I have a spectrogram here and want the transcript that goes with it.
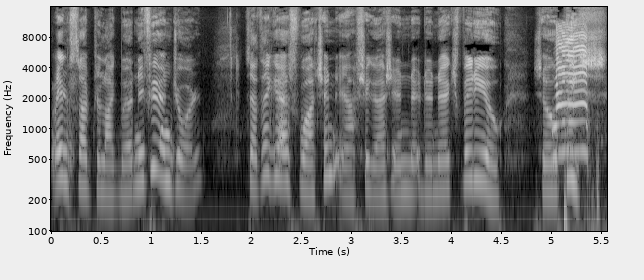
and slap the like button if you enjoyed it. So thank you guys for watching and I'll see you guys in the next video. So peace.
